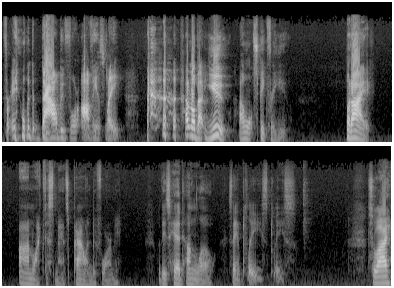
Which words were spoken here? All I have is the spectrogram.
for anyone to bow before, obviously. I don't know about you. I won't speak for you. But I, I'm like this man's bowing before me with his head hung low, saying, Please, please. So I,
